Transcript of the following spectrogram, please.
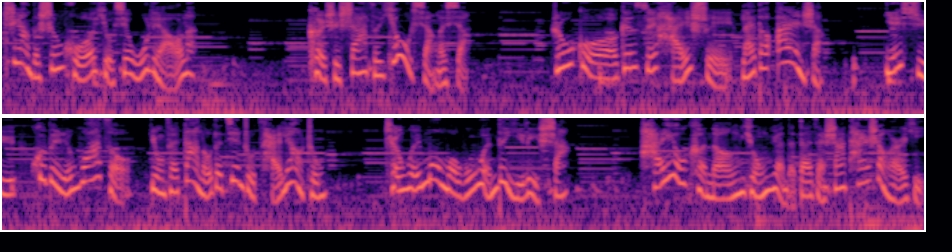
这样的生活有些无聊了。可是沙子又想了想，如果跟随海水来到岸上，也许会被人挖走，用在大楼的建筑材料中，成为默默无闻的一粒沙；还有可能永远的待在沙滩上而已。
